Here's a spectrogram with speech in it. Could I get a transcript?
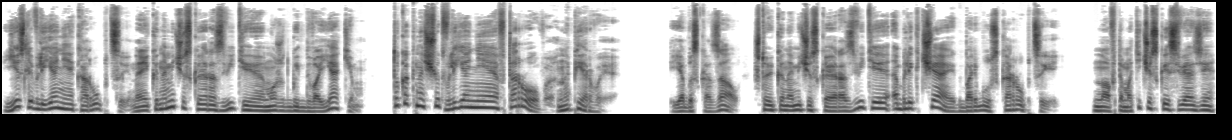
Если влияние коррупции на экономическое развитие может быть двояким, то как насчет влияния второго на первое? Я бы сказал, что экономическое развитие облегчает борьбу с коррупцией, но автоматической связи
